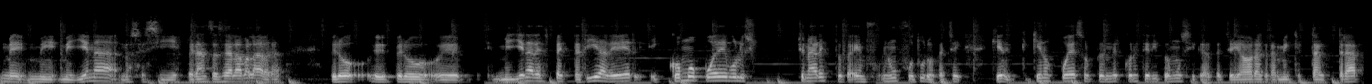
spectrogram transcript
me, llena, no sé si esperanza sea la palabra, pero, eh, pero eh, me llena de expectativa de ver cómo puede evolucionar esto en, un futuro, ¿cachai? ¿Qué, nos puede sorprender con este tipo de música, ¿cachai? Ahora que también que está el trap,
